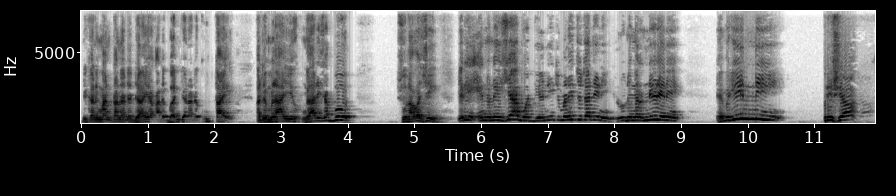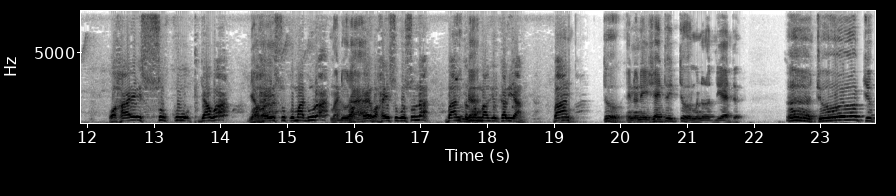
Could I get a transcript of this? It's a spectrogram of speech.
di Kalimantan ada Dayak ada Banjar ada Kutai ada Melayu nggak disebut Sulawesi jadi Indonesia buat dia nih cuma itu tadi nih lu dengar sendiri nih ya begini Indonesia, wahai suku Jawa, Jawa. wahai suku Madura, Madura. Wahai, wahai suku Sunda, Banten Sunda. memanggil kalian. Ban hmm. Tuh, Indonesia itu itu menurut dia tuh. Ah, cup, cup.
